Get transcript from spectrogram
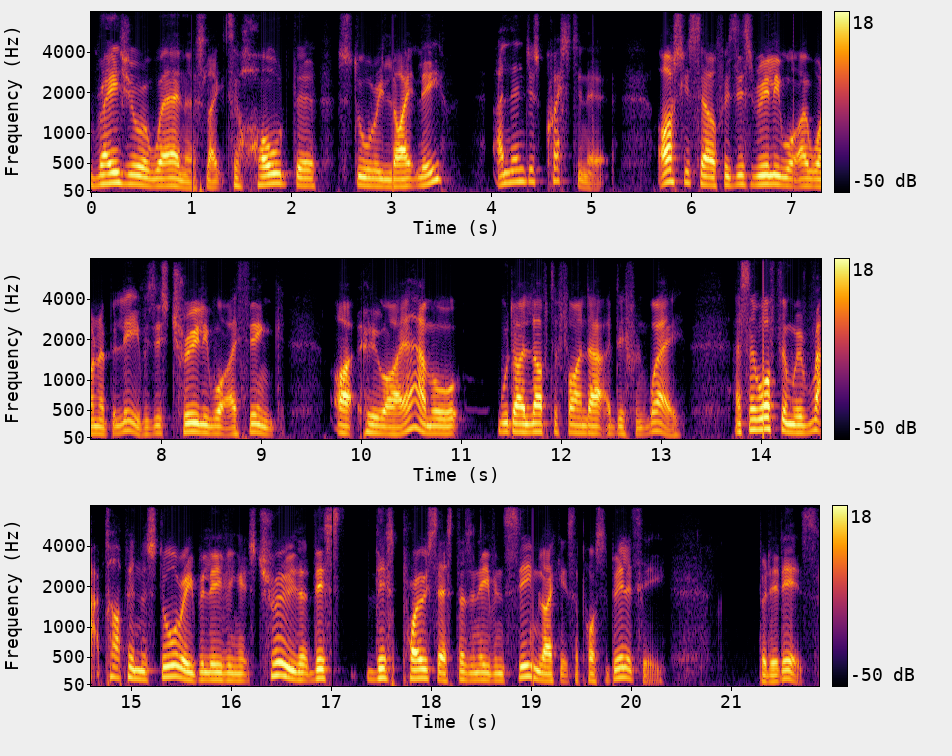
raise your awareness, like to hold the story lightly and then just question it. Ask yourself, is this really what I want to believe? Is this truly what I think uh, who I am? Or would I love to find out a different way? And so often we're wrapped up in the story, believing it's true that this this process doesn't even seem like it's a possibility but it is.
